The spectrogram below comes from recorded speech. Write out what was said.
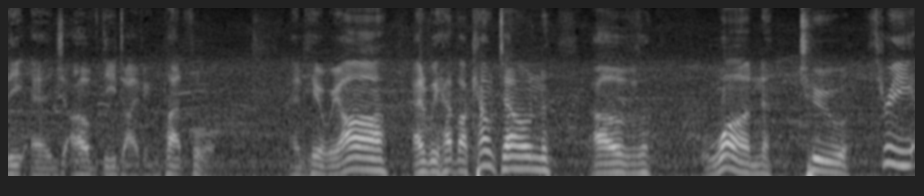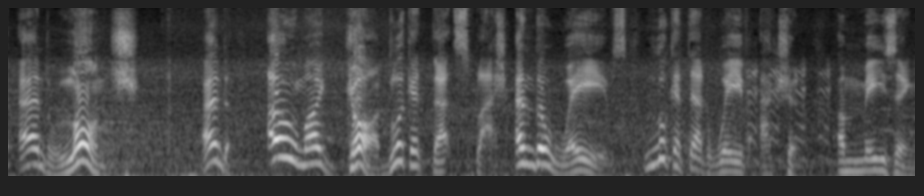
the edge of the diving platform. And here we are, and we have a countdown of one, two, three, and launch! And oh my god, look at that splash and the waves! Look at that wave action! Amazing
